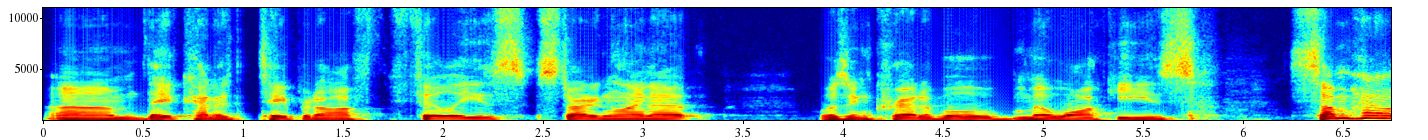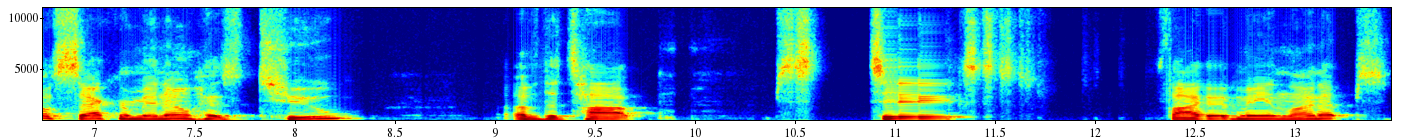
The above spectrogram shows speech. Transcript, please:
Um, they kind of tapered off. Philly's starting lineup was incredible. Milwaukee's somehow Sacramento has two of the top six five man lineups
